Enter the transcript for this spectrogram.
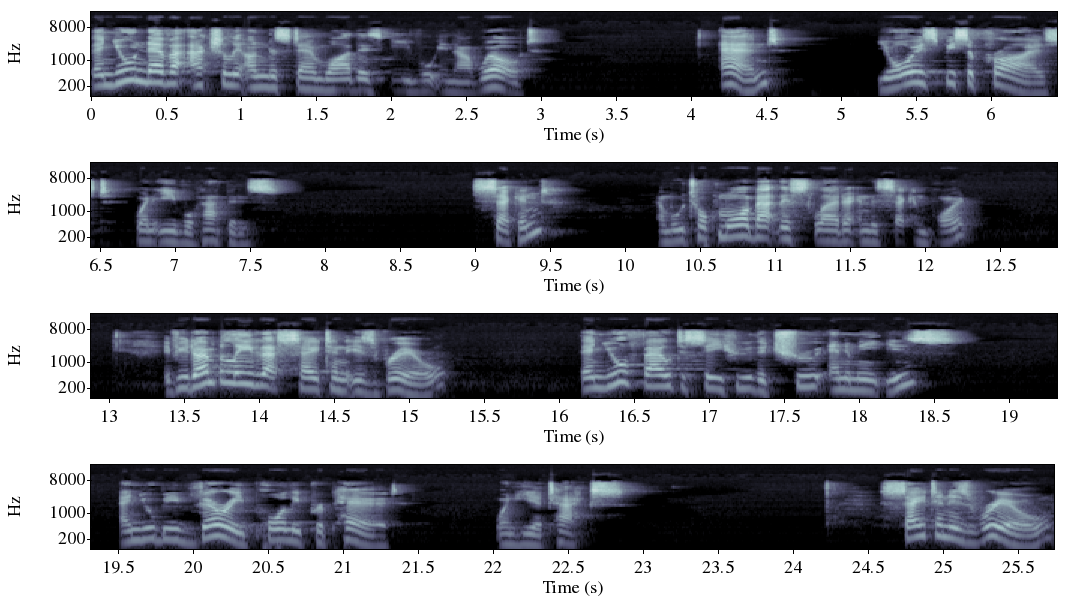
then you'll never actually understand why there's evil in our world. And you always be surprised when evil happens. Second, and we'll talk more about this later in the second point, if you don't believe that Satan is real, then you'll fail to see who the true enemy is, and you'll be very poorly prepared when he attacks. Satan is real,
